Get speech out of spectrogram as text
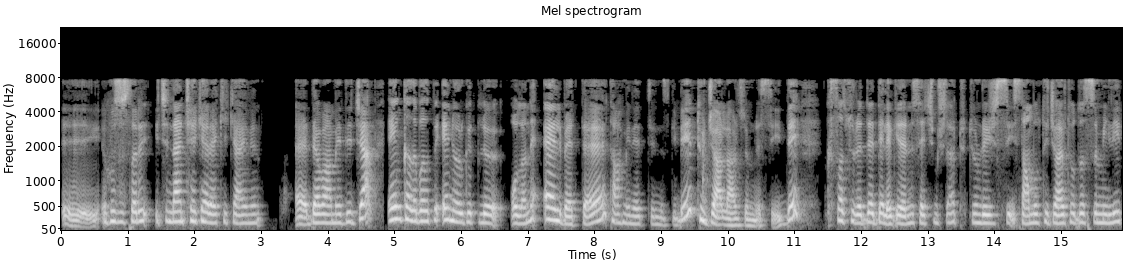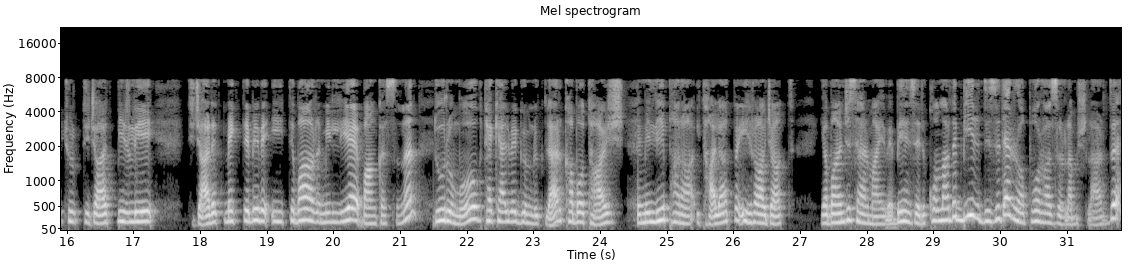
e, hususları içinden çekerek hikayenin e, devam edeceğim. En kalabalık ve en örgütlü olanı elbette tahmin ettiğiniz gibi tüccarlar zümresiydi. Kısa sürede delegelerini seçmişler. Tütün Rejisi, İstanbul Ticaret Odası, Milli Türk Ticaret Birliği, Ticaret Mektebi ve İtibar Milliye Bankası'nın durumu, tekel ve gümrükler, kabotaj, milli para, ithalat ve ihracat, yabancı sermaye ve benzeri konularda bir dizide rapor hazırlamışlardı.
